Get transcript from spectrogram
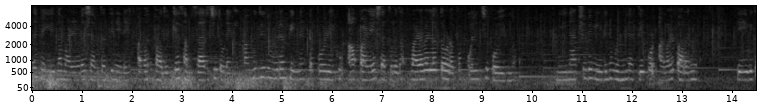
തോരാതെ പെയ്യുന്ന മഴയുടെ ശബ്ദത്തിനിടയിൽ അവർ പതുക്കെ സംസാരിച്ചു തുടങ്ങി. പകുതി ദൂരം പിന്നിട്ടപ്പോഴേക്കും ആ പഴയ ശത്രുത മഴവെള്ളത്തോടൊപ്പം ഒലിച്ചു പോയിരുന്നു. മീനാക്ഷിയുടെ വീടിന് മുന്നിലെത്തിയപ്പോൾ അവൾ പറഞ്ഞു ദേവിക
